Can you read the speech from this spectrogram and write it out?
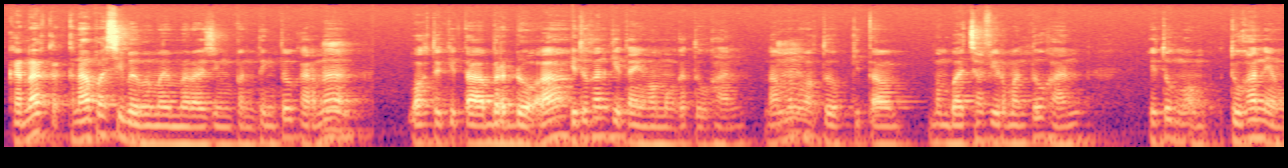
karena ke- kenapa sih Bible memorizing penting tuh karena Hmm. waktu kita berdoa itu kan kita yang ngomong ke Tuhan. Namun Hmm. waktu kita membaca firman Tuhan itu Tuhan yang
